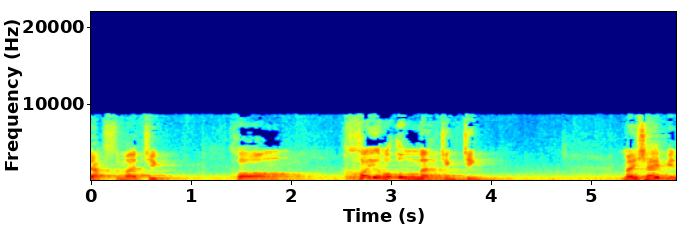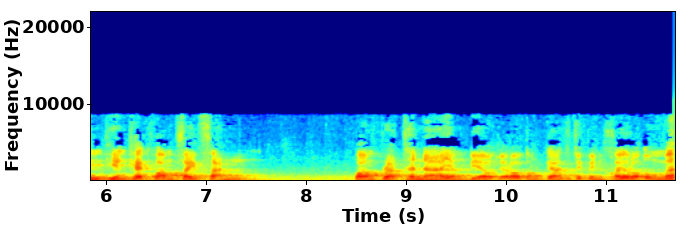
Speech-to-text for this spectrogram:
จากสมาชิกของค่อยรออุมมะจริง ๆ ไม่ใช่เป็นเพียงแค่ความใฝ่ฝัน ความปรารถนาอย่างเดียว แต่เราต้องการที่จะเป็นค่อยรออุมมะ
